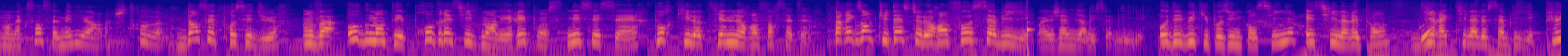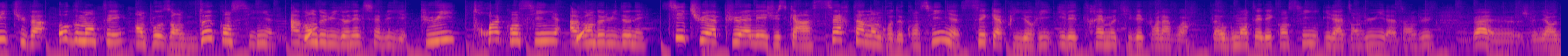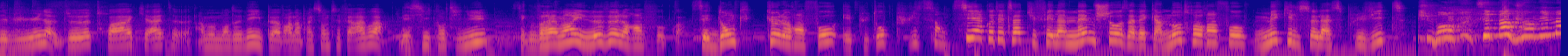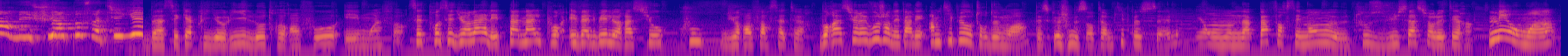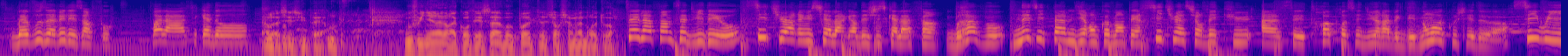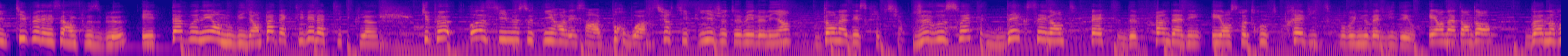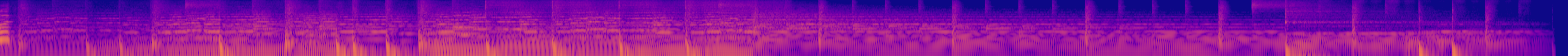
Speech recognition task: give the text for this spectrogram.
Mon accent s'améliore, je trouve. Dans cette procédure, on va augmenter progressivement les réponses nécessaires pour qu'il obtienne le renforçateur. Par exemple, tu testes le renfort sablier. Ouais, j'aime bien les sabliers. Au début, tu poses une consigne et s'il répond, direct, il a le sablier. Puis, tu vas augmenter en posant deux consignes avant de lui donner le sablier. Puis, trois consignes avant de lui donner. Si tu as pu aller jusqu'à un certain nombre de consignes, c'est qu'a priori, il est très motivé pour l'avoir. Tu as augmenté les consignes, il a attendu, il a attendu. Tu vois, euh, je vais dire au début une, deux, trois, quatre. euh, À un moment donné, il peut avoir l'impression de se faire avoir. Mais s'il continue, c'est que vraiment, il le veut, le quoi. C'est donc que le renfort est plutôt puissant. Si à côté de ça, tu fais la même chose avec un autre renfort, mais qu'il se lasse plus vite, Bon, c'est pas que j'en ai marre, mais je suis un peu fatiguée. bah c'est qu'a priori, l'autre renfort est moins fort. Cette procédure-là, elle est pas mal pour évaluer le ratio coût du renforçateur. Bon, rassurez-vous, j'en ai parlé un petit peu autour de moi, parce que je me sentais un petit peu seule, et on n'a pas forcément euh, tous vu ça sur le terrain. Mais au moins, bah, vous avez les infos. Voilà, c'est cadeau Ah bah c'est super. Vous finirez de raconter ça à vos potes sur chemin de retour. C'est la fin de cette vidéo. Si tu as réussi à la regarder jusqu'à la fin, bravo N'hésite pas à me dire en commentaire si tu as survécu à ces trois procédures avec des noms à coucher dehors. Si oui, tu peux laisser un pouce bleu et t'abonner en n'oubliant pas d'activer la petite cloche. Tu peux aussi me soutenir en laissant un pourboire sur Tipeee, je te mets le lien dans la description. Je vous souhaite d'excellentes fêtes de fin d'année et on se retrouve très vite pour une nouvelle vidéo. Et en attendant, bonne route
